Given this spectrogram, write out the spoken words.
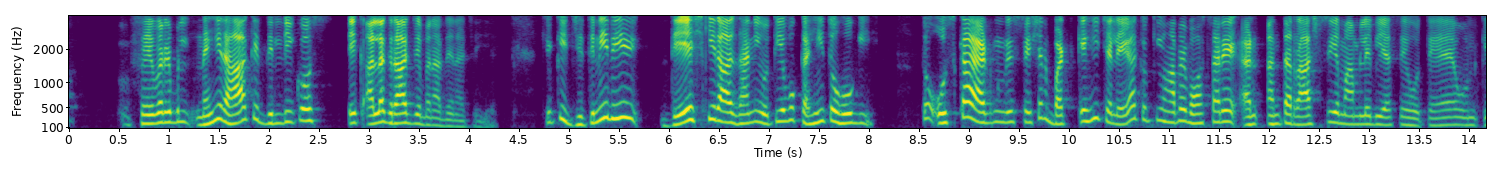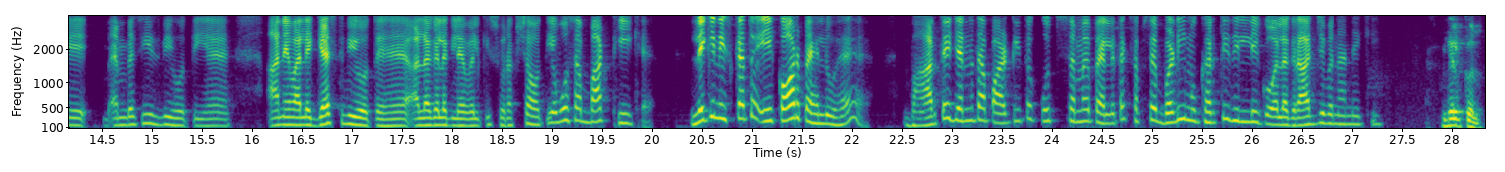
फेवरेबल नहीं रहा कि दिल्ली को एक अलग राज्य बना देना चाहिए। क्योंकि जितनी भी देश की राजधानी होती है वो कहीं तो होगी। तो उसका एडमिनिस्ट्रेशन बट के ही चलेगा क्योंकि वहाँ पे बहुत सारे अं, अंतरराष्ट्रीय मामले भी ऐसे होते हैं उनके एम्बेसीज भी होती हैं आने वाले गेस्ट भी होते हैं अलग अलग लेवल की सुरक्षा होती है वो सब बात ठीक है। लेकिन इसका तो एक और पहलू है भारतीय जनता पार्टी तो कुछ समय पहले तक सबसे बड़ी मुखर थी दिल्ली को अलग राज्य बनाने की। बिल्कुल।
